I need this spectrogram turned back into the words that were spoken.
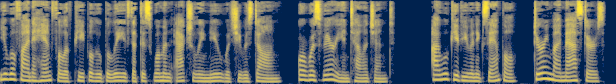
You will find a handful of people who believe that this woman actually knew what she was doing, or was very intelligent. I will give you an example. During my master's,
